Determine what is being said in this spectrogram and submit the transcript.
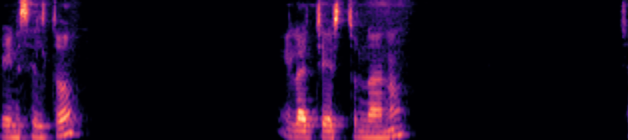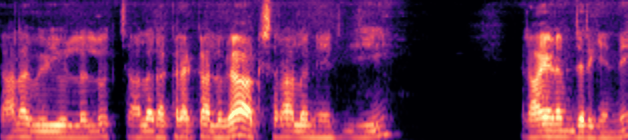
పెన్సిల్తో ఇలా చేస్తున్నాను. చాలా వీడియోలలో చాలా రకరకాలుగా అక్షరాలు అనేవి రాయడం జరిగింది.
